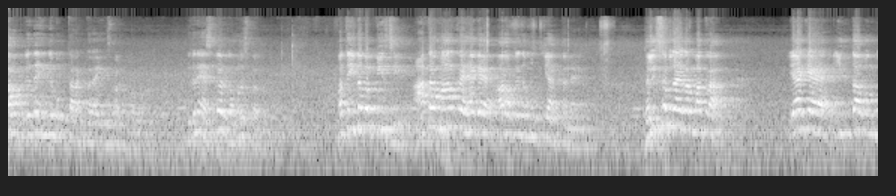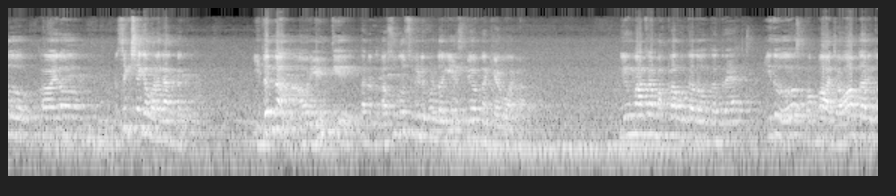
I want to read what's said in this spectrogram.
ಆರೋಪದಿಂದ ಹಿಂದೆ ಮುಕ್ತರಾಗ್ತಾರೆ ಇನ್ಸ್ಪೆಕ್ಟರ್ ಇದನ್ನ ಎಸ್ ಪಿ ಗಮನಿಸ್ಬೇಕು. ಮತ್ತೆ ಇನ್ನೊಬ್ಬ ಪಿ ಸಿ ಆತ ಮಾತ್ರ ಹೇಗೆ ಆರೋಪದಿಂದ ಮುಕ್ತಿ ಆಗ್ತಾನೆ? ದಲಿತ ಸಮುದಾಯದವರು ಮಾತ್ರ ಯಾಕೆ ಇಂಥ ಒಂದು ಏನೋ ಶಿಕ್ಷೆಗೆ ಒಳಗಾಗಬೇಕು? ಇದನ್ನ ಅವ್ರ ಹೆಂಡತಿ ತನ್ನ ಹಸುಗೂಸು ಹಿಡ್ಕೊಂಡೋಗಿ ಎಸ್ ಪಿ ಅವ್ರನ್ನ ಕೇಳುವಾಗ, ನೀವು ಮಾತ್ರ ಮಕ್ಕಳ ಹುಟ್ಟೋದು ಅಂತಂದ್ರೆ ಇದು ಒಬ್ಬ ಜವಾಬ್ದಾರಿತ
